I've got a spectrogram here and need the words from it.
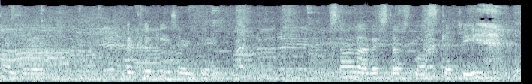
are good. The cookies are good. Some of the other stuff's a little sketchy.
